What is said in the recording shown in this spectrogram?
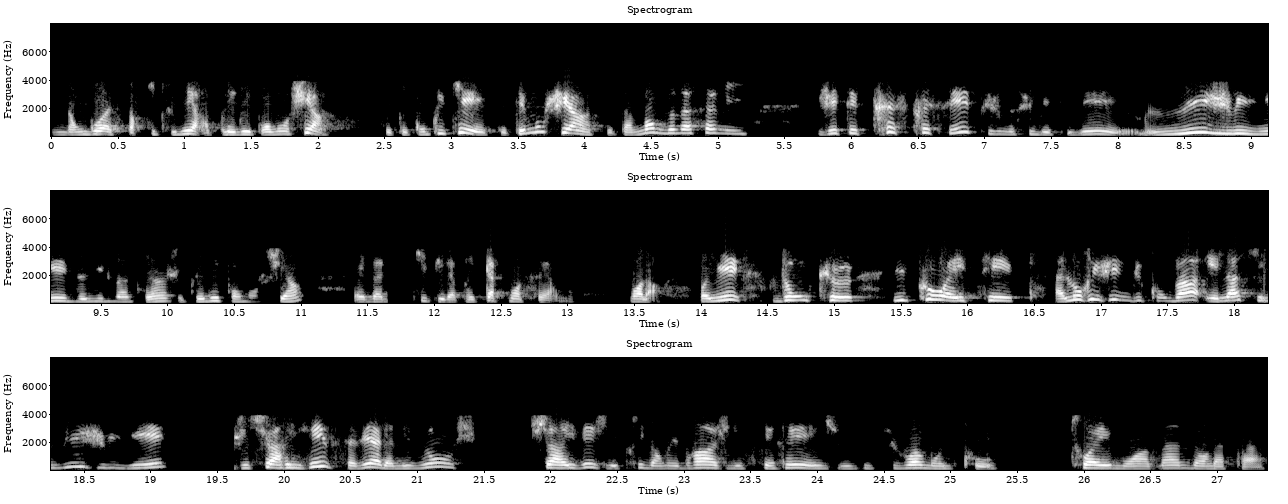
une, angoisse particulière à plaider pour mon chien. C'était compliqué, c'était mon chien, c'est un membre de ma famille. J'étais très stressée, puis je me suis décidée, le 8 juillet 2021, j'ai plaidé pour mon chien. Et ben, le type, il a pris quatre mois ferme. Voilà. Vous voyez? Donc, euh, a été à l'origine du combat. Et là, ce 8 juillet, je suis arrivée, vous savez, à la maison. Je, suis arrivée, je l'ai pris dans mes bras, je l'ai serré et je lui ai dit, tu vois, mon Ico, toi et moi, main dans la pâte,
